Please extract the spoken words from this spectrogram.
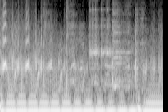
Thank you.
